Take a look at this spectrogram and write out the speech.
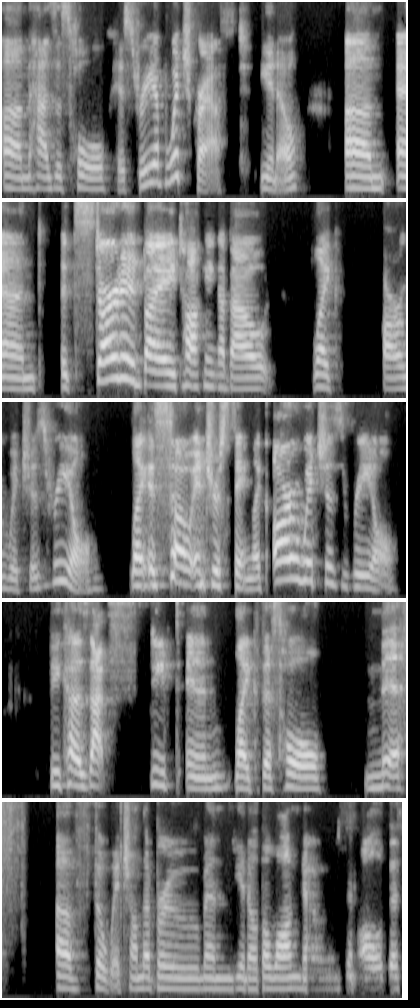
um, has this whole history of witchcraft you know? Um, and it started by talking about like are witches real? Like it's so interesting. Like are witches real? Because that's steeped in like this whole myth of the witch on the broom and you know the long nose and all of this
